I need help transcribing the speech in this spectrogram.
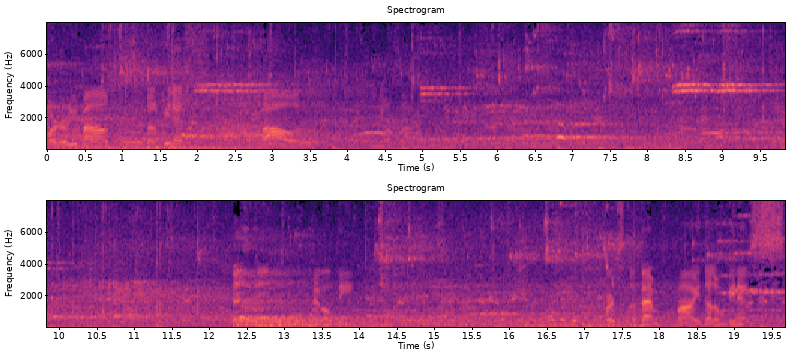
For the rebound to Dalampines. Foul. Senyosa. Penalty. Penalty. First attempt by Dalampines.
